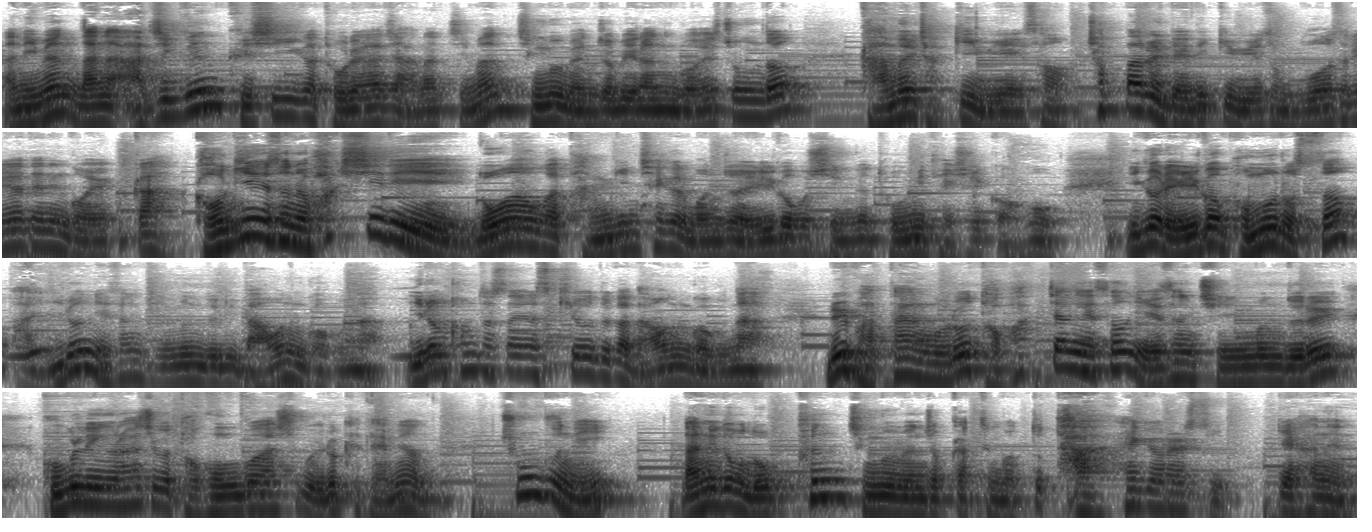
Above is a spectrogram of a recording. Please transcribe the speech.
아니면 나는 아직은 그 시기가 도래하지 않았지만 직무 면접이라는 거에 좀 더 감을 잡기 위해서 첫 발을 내딛기 위해서 무엇을 해야 되는 거일까? 거기에서는 확실히 노하우가 담긴 책을 먼저 읽어보시는 건 도움이 되실 거고 이걸 읽어봄으로써 아 이런 예상 질문들이 나오는 거구나 이런 컴퓨터 사이언스 키워드가 나오는 거구나 를 바탕으로 더 확장해서 예상 질문들을 구글링을 하시고 더 공부하시고 이렇게 되면 충분히 난이도가 높은 직무 면접 같은 것도 다 해결할 수 있게 하는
